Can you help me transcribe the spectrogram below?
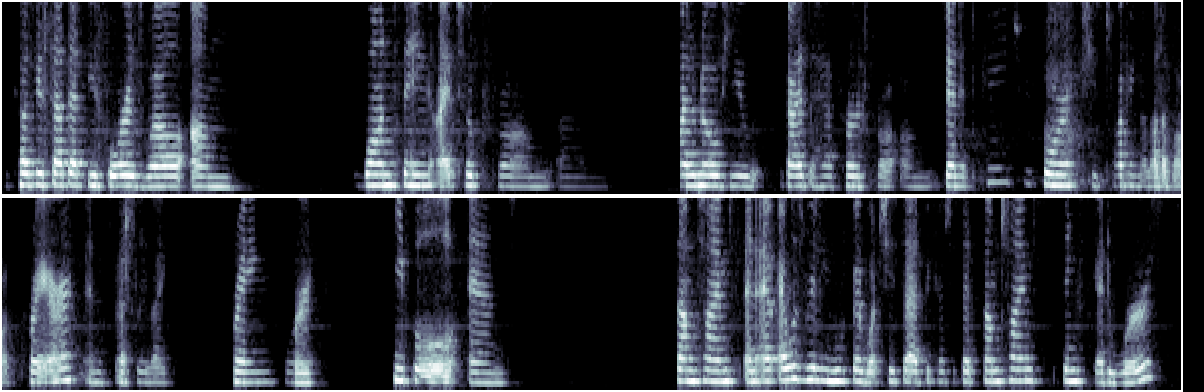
because you said that before as well. Um, one thing I took from, um, I don't know if you guys have heard from um, Janet Page before. She's talking a lot about prayer and especially like praying for people and sometimes and I, I, was really moved by what she said because she said sometimes things get worse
